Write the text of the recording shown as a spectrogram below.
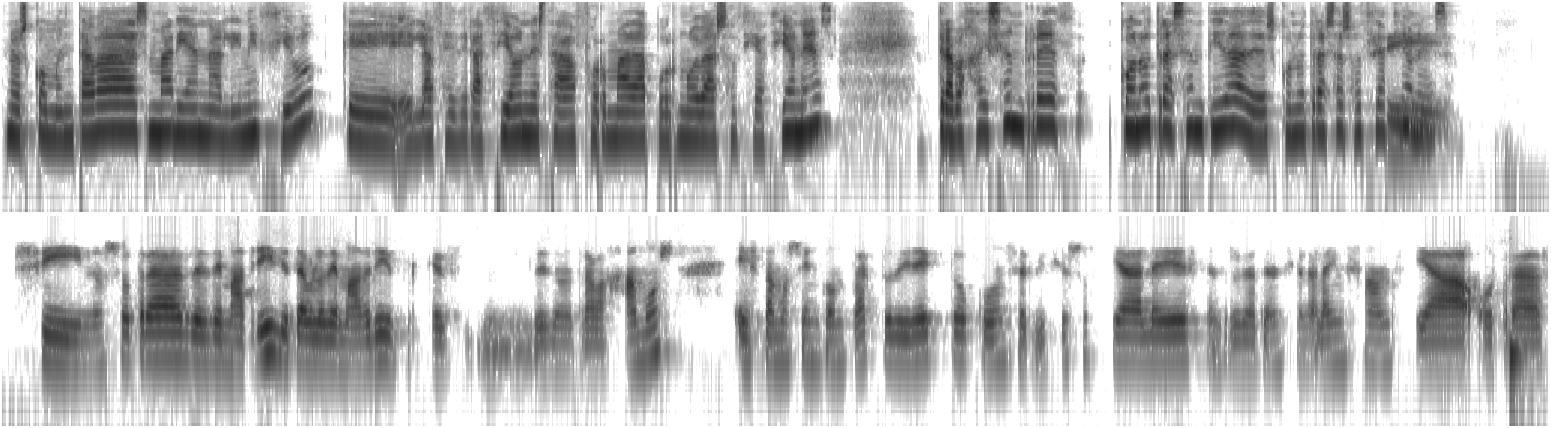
Nos comentabas, Mariana, al inicio que la federación estaba formada por nueve asociaciones. ¿Trabajáis en red con otras entidades, con otras asociaciones? Sí. nosotras desde Madrid, yo te hablo de Madrid porque es desde donde trabajamos, estamos en contacto directo con servicios sociales, centros de atención a la infancia, otras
